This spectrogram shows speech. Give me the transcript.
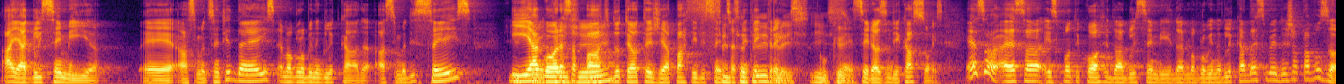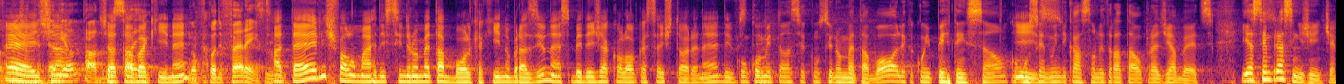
Aí a glicemia é acima de 110, hemoglobina glicada acima de 6 E, agora essa parte do TOTG a partir de 173. 173, isso. né, seriam as indicações. Essa, essa, esse ponto de corte da glicemia e da hemoglobina glicada, a SBD já estava usando. É, né? já- tinha adiantado já nisso tava aí. aqui, né? Não ficou diferente. Até eles falam mais de síndrome metabólica aqui no Brasil, né? SBD já coloca essa história, né? De ter- Concomitância com síndrome metabólica, com hipertensão, como Isso. sendo indicação de tratar o pré-diabetes. E é sempre assim, gente, é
